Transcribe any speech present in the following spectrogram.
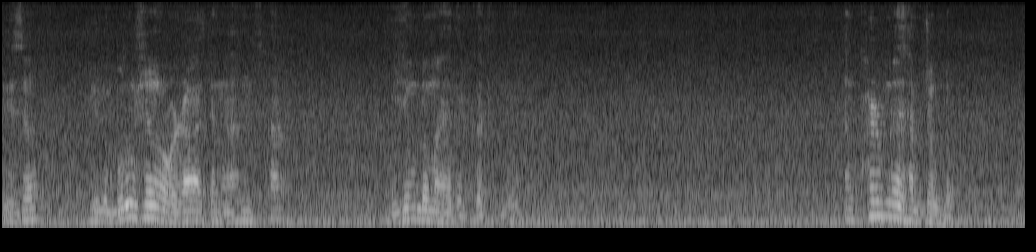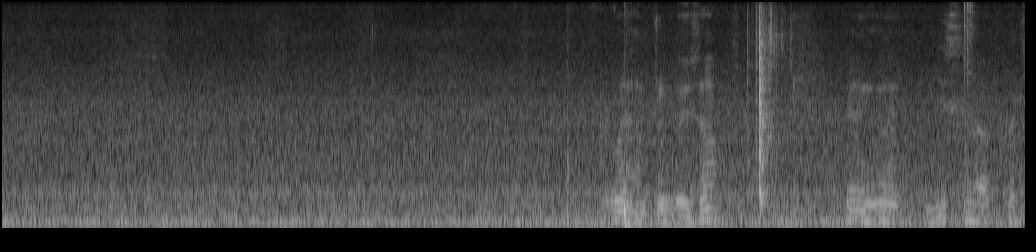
그래서, 여기 무릎선으로 올라갈 때는 한 4, 이 정도만 해야 될 것 같은데. 한 8분의 3 정도. 8분의 3 정도에서 그냥 이거 미스락 같은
